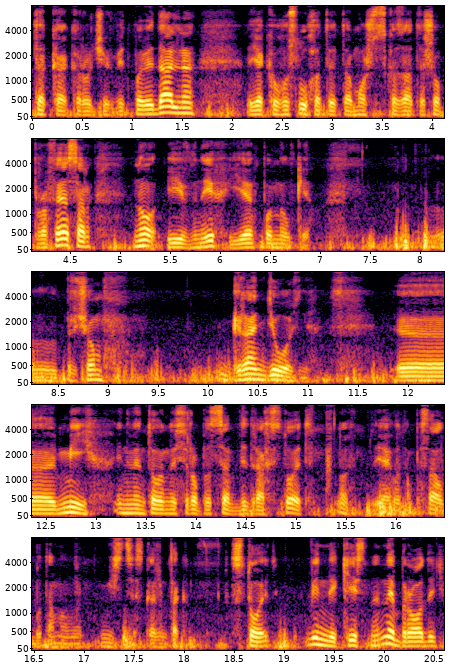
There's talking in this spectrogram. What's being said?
така коротше, відповідальна. Як його слухати, то можу сказати, що професор. Ну і в них є помилки. Е, Причому грандіозні. Е, мій інвентований сироп це в відрах стоїть. Ну, я його там поставив, бо там місце, скажімо так, стоїть. Він не кисне, не бродить.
